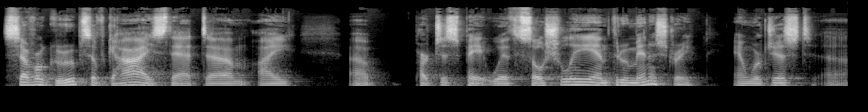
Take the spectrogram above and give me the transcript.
several groups of guys that um, I uh, participate with socially and through ministry, and we're just uh,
